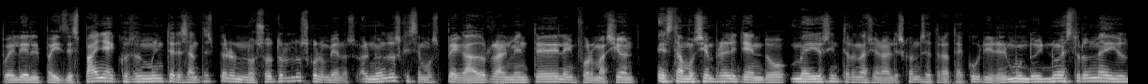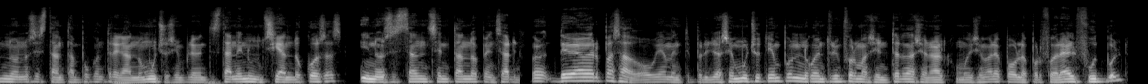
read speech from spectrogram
puede leer el país de España, hay cosas muy interesantes, pero nosotros los colombianos, al menos los que estemos pegados realmente de la información, estamos siempre leyendo medios internacionales cuando se trata de cubrir el mundo y nuestros medios no nos están tampoco entregando mucho, simplemente están enunciando cosas y nos están sentando a pensar. Bueno, debe haber pasado, obviamente pero yo hace mucho tiempo no encuentro información internacional, como dice María Paula, por fuera del fútbol.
